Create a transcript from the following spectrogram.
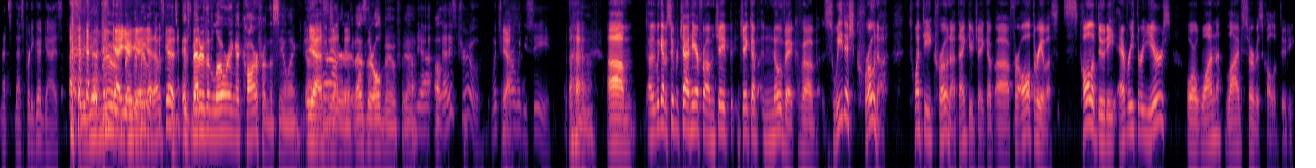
that's that's pretty good, guys. Pretty good move. yeah, yeah, yeah, move. yeah. That was good. It's, it's better than lowering a car from the ceiling. Uh, Yes, that's yes, their- That was their old move. Yeah. Yeah, Oh. that is true. Which Yeah. car would you see? Uh-huh. Um, uh, we got a super chat here from J- Jacob Novik from Swedish Krona, 20 Krona. Thank you, Jacob. Uh, for all three of us, Call of Duty every three years or one live service Call of Duty?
